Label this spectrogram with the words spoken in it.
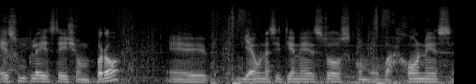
es un PlayStation Pro. Eh, y aún así tiene estos como bajones,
